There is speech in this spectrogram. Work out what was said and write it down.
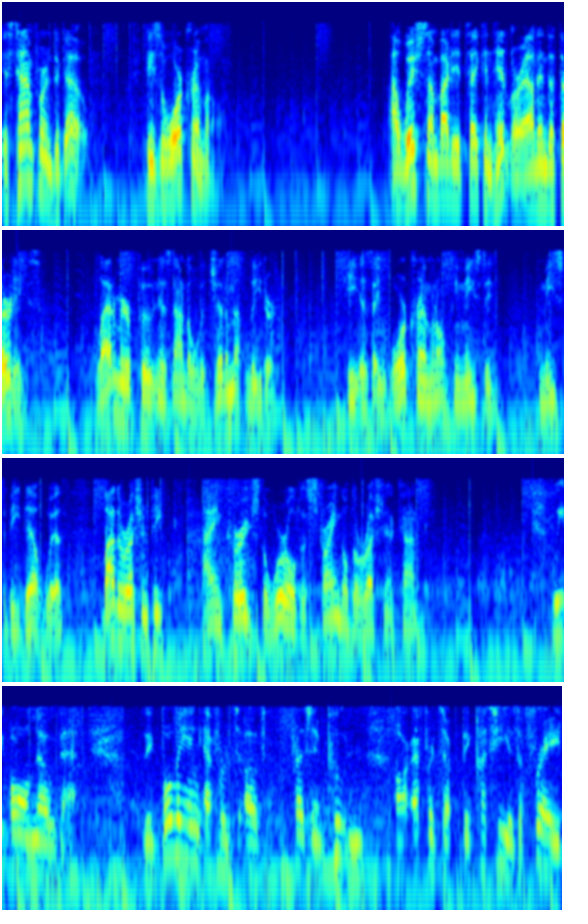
It's time for him to go. He's a war criminal. I wish somebody had taken Hitler out in the 30s. Vladimir Putin is not a legitimate leader. He is a war criminal. He needs to, needs to be dealt with by the Russian people. I encourage the world to strangle the Russian economy. We all know that. The bullying efforts of President Putin are efforts because he is afraid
